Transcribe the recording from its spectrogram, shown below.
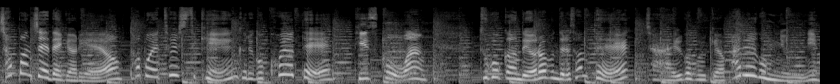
첫 번째 대결이에요. 터보의 트위스트 킹, 그리고 코요태의 디스코 왕. 두 곡 가운데 여러분들의 선택. 자, 읽어볼게요. 8106님.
